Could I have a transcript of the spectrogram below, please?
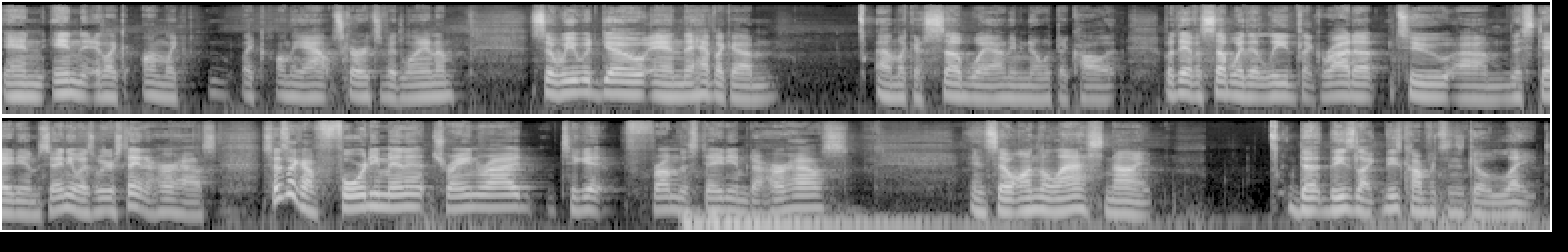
and in like on like like on the outskirts of Atlanta. So we would go, and they have like a um, like a subway. I don't even know what they call it, but they have a subway that leads like right up to um, the stadium. So, anyways, we were staying at her house. So it's like a forty-minute train ride to get from the stadium to her house. And so on the last night, the these like these conferences go late.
